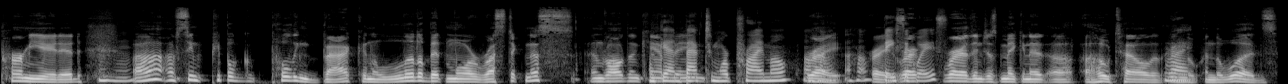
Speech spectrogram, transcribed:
permeated. Mm-hmm. Uh, I've seen people g- pulling back and a little bit more rusticness involved in camping. Again, back to more primal, uh-huh, right, uh-huh, right, basic ra- ways. rather than just making it a, a hotel in, Right. in, the, in the woods.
